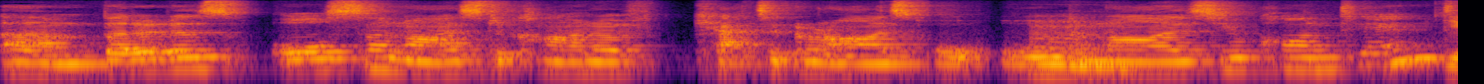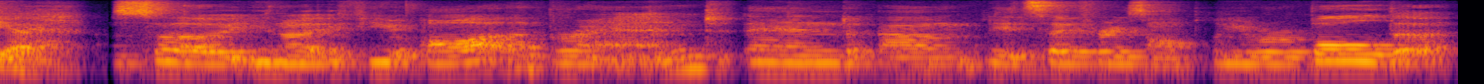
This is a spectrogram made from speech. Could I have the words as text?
Um, but it is also nice to kind of categorize or organize your content. Yeah. So, you know, if you are a brand and um, let's say, for example, you're a boulder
